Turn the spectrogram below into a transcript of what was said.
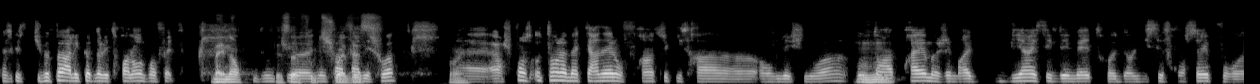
parce que tu peux pas avoir l'école dans les trois langues en fait. Ben non. Donc, C'est ça, euh, faut que tu va faire des choisisses. choix. Ouais. Euh, alors, je pense autant la maternelle, on fera un truc qui sera euh, anglais-chinois. Autant Mhm. après, moi, j'aimerais bien essayer de les mettre dans le lycée français pour,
